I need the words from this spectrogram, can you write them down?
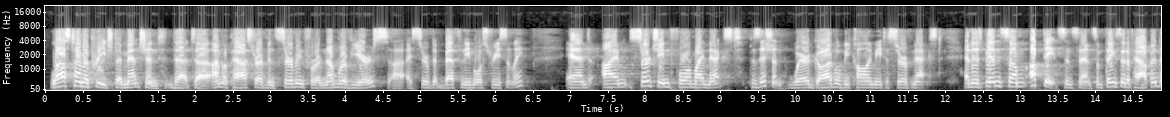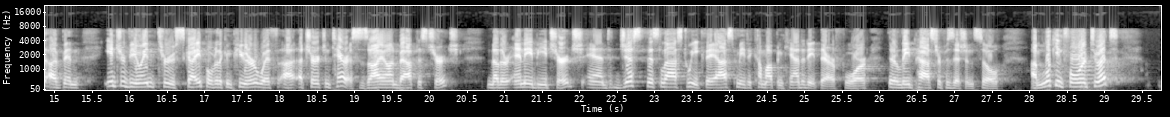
Last time I preached, I mentioned that uh, I'm a pastor. I've been serving for a number of years. Uh, I served at Bethany most recently. And I'm searching for my next position, where God will be calling me to serve next. And there's been some updates since then, some things that have happened. I've been interviewing through Skype over the computer with uh, a church in Terrace, Zion Baptist Church, another NAB church. And just this last week, they asked me to come up and candidate there for their lead pastor position. So I'm looking forward to it.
